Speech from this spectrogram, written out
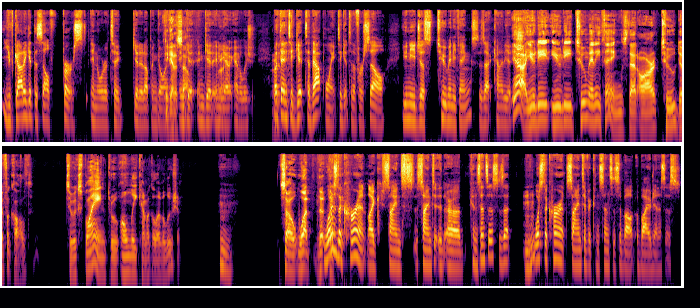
you've got to get the cell first in order to get it up and going To get a and, get and get any e- evolution. But then to get to that point, to get to the first cell, you need just too many things. Is that kind of the Yeah, you need you need too many things that are too difficult to explain through only chemical evolution. Hmm. So what the, What is the current like science scientific uh, consensus? Is that Mm-hmm. what's the current scientific consensus about abiogenesis?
